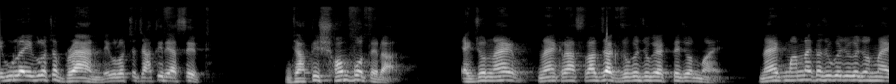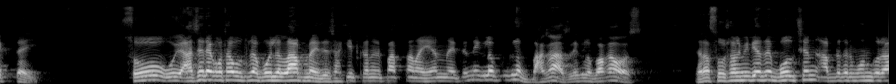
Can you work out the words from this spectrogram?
এগুলা, এগুলো হচ্ছে ব্র্যান্ড এগুলো হচ্ছে জাতির অ্যাসেট জাতির সম্পদ এরা একজন নায়ক নায়ক রাজ রাজাক যুগে যুগে একটাই জন্মায়, নায়ক মান্না একটা যুগে যুগে জন্মায় একটাই। সো ওই আজের কথা বলতে বললে লাভ নাই যে শাকিব খানের পাত্তা নাই আর নাই এগুলো এগুলো বাগাস এগুলো বাগাস যারা সোশ্যাল মিডিয়াতে বলছেন, আপনাদের মন করা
